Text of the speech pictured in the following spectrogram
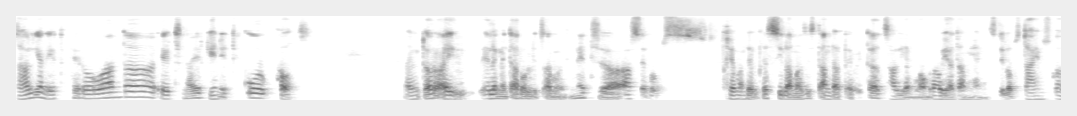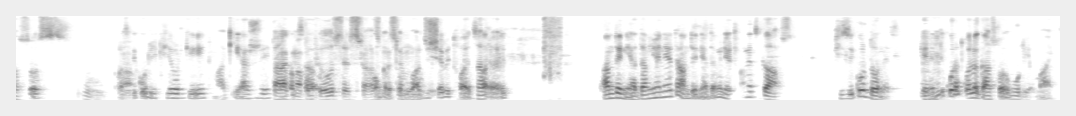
ძალიან ერთფეროვან და ერთნაირ გენეტიკურ ფონს. ამიტომ აი ელემენტარული წარმოვიდგინეთ არსებობს დღევანდელ დღეს სილამაზის სტანდარტები და ძალიან უამრავი ადამიანი ცდილობს დაიმსგავსოს პლასტიკური ქირურგიით, მაკიაჟით, დააკმაყოფილოს ეს რაღაც კონკრეტული ვარჯიშებით, ხო, ამდენი ადამიანია და ამდენი ადამიანი ერთმანეთს გავს ფიზიკურ დონეზე. გენეტიკურად ყველა განსხვავებულია მაინც.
